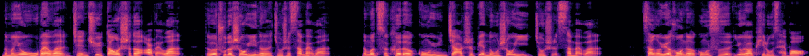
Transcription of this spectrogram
那么用五百万减去当时的二百万，得出的收益呢就是三百万。那么此刻的公允价值变动收益就是三百万。三个月后呢，公司又要披露财报，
